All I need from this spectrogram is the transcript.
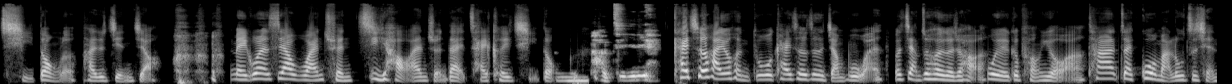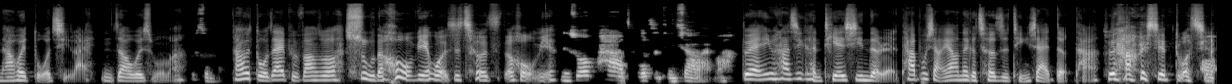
启动了，他就尖叫。美国人是要完全。系好安全带才可以启动。嗯，好激烈。开车还有很多，开车真的讲不完。我讲最后一个就好了。我有一个朋友啊，他在过马路之前他会躲起来，你知道为什么吗？为什么？他会躲在比方说树的后面或者是车子的后面。你说怕车子停下来吗？对，因为他是一个很贴心的人，他不想要那个车子停下来等他，所以他会先躲起来。哦、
